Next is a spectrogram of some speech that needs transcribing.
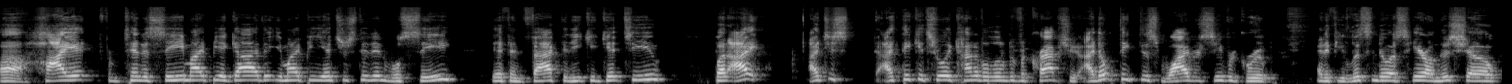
Uh, Hyatt from Tennessee might be a guy that you might be interested in. We'll see if, in fact, that he could get to you. But I, I just, I think it's really kind of a little bit of a crapshoot. I don't think this wide receiver group, and if you listen to us here on this show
